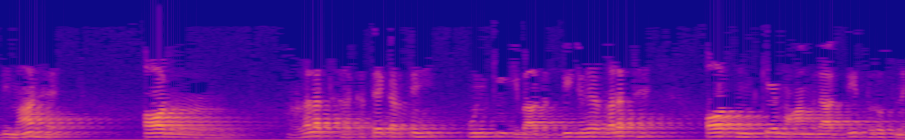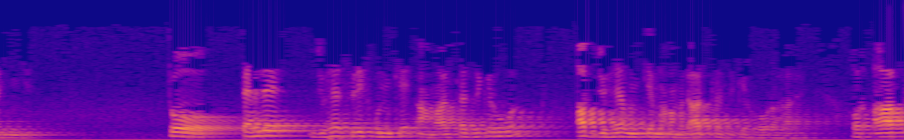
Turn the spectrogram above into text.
بیمار ہے اور غلط حرکتیں کرتے ہیں۔ ان کی عبادت بھی جو ہے غلط ہے اور ان کے معاملات بھی درست نہیں ہیں۔ تو پہلے جو ہے صرف ان کے اعمال کا ذکر ہوا، اب جو ہے ان کے معاملات کا ذکر ہو رہا ہے۔ اور آپ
